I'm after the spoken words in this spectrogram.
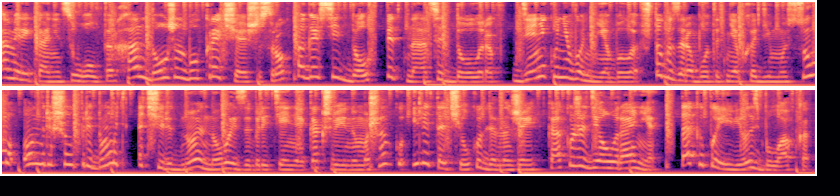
Американец Уолтер Хан должен был в кратчайший срок погасить долг в 15 долларов. Денег у него не было. Чтобы заработать необходимую сумму, он решил придумать очередное новое изобретение, как швейную машинку или точилку для ножей, как уже делал ранее. Так и появилась булавка.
